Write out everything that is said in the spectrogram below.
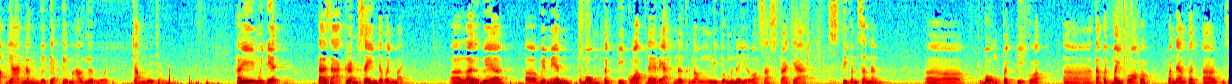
10យ៉ាងហ្នឹងវាតាក់គេមកឲ្យងើបរួចចង់និយាយចឹងហើយមួយទៀតតើសហគ្រិនផ្សេងទៅវិញមិនឥឡូវវា វាមានត្បូងពេជ្រពីរគ្រាប់ដែលរះនៅក្នុងនិយមន័យរបស់សាស្ត្រាចារ្យ Stevenson ហ្នឹងអឺត្បូងពេជ្រពីរគ្រាប់អឺតាមពិត3គ្រាប់ប៉ុន្តែតាមពិតអឺស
